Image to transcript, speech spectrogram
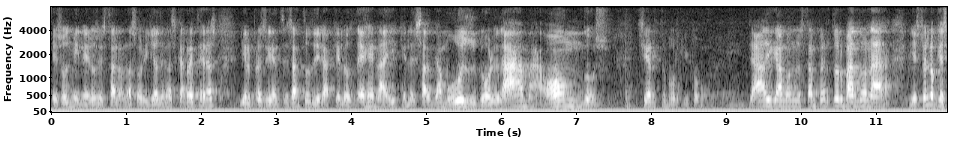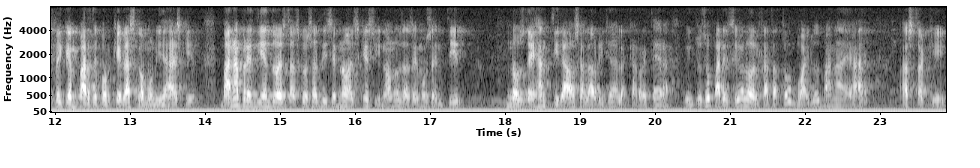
Esos mineros están a las orillas de las carreteras y el presidente Santos dirá que los dejen ahí, que les salga musgo, lama, hongos, ¿cierto? Porque como ya digamos no están perturbando nada, y esto es lo que explica en parte por qué las comunidades que van aprendiendo estas cosas dicen, no, es que si no nos hacemos sentir, nos dejan tirados a la orilla de la carretera, o incluso parecido a lo del Catatumbo, ahí los van a dejar hasta que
